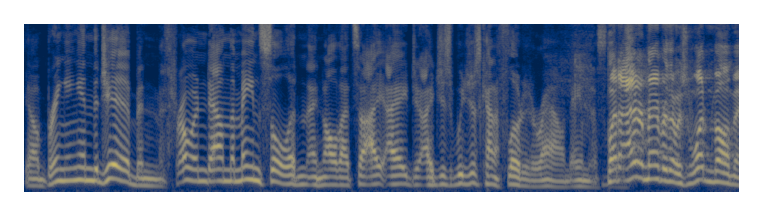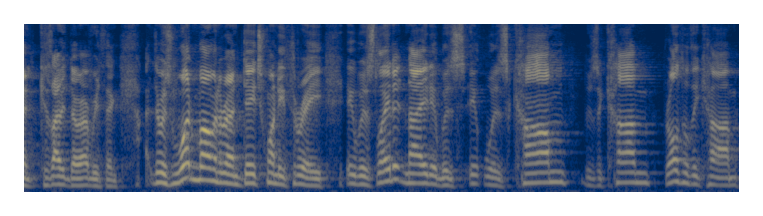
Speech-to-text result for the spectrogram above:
you know, bringing in the jib and throwing down the mainsail and, and all that. So I, I, I just, we just kind of floated around aimlessly. But I remember there was one moment because I didn't know everything. There was one moment around day 23. It was late at night. It was, it was calm. It was a calm, relatively calm.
